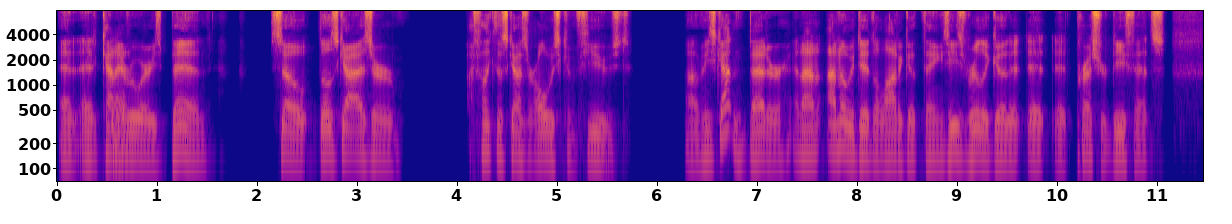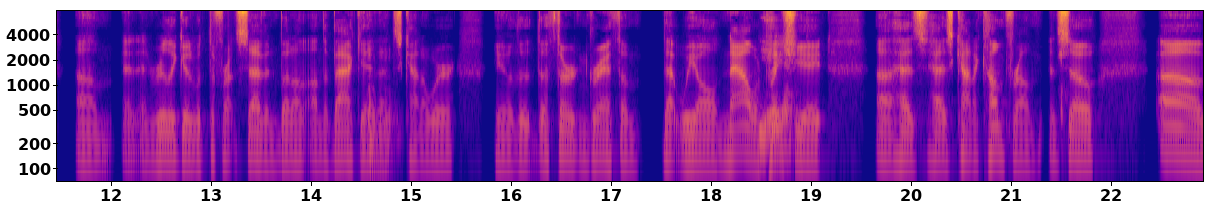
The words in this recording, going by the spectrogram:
and, and kind of everywhere he's been. So those guys are, I feel like those guys are always confused. Um, he's gotten better, and I, I, know he did a lot of good things. He's really good at, at, at pressure defense, um, and, and, really good with the front seven. But on, on the back end, that's kind of where you know the the third and Grantham that we all now appreciate. Uh, has has kind of come from. And so, uh,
